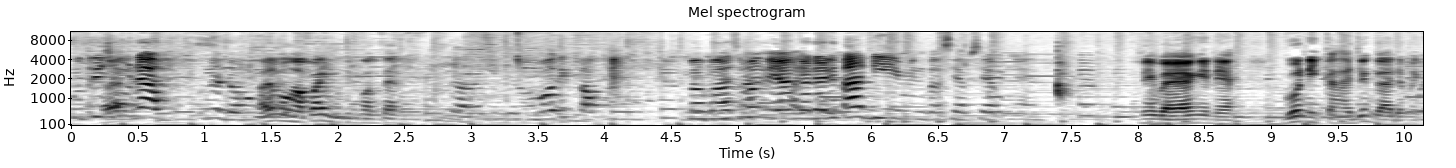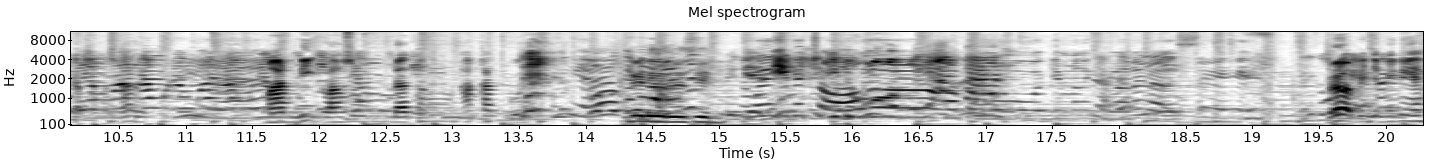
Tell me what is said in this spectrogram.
Putri sudah. Udah dong. Kalian mau ngapain bikin konten? Mau TikTok. Bapak Asman ya nggak dari tadi minta siap-siapnya. Nih bayangin ya, gue nikah aja nggak ada makeup sama sekali. Mandi langsung datang akad gue. Diurusin. Jadi cowok. Gimana gimana nggak sih? Bro pinjem ini ya.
